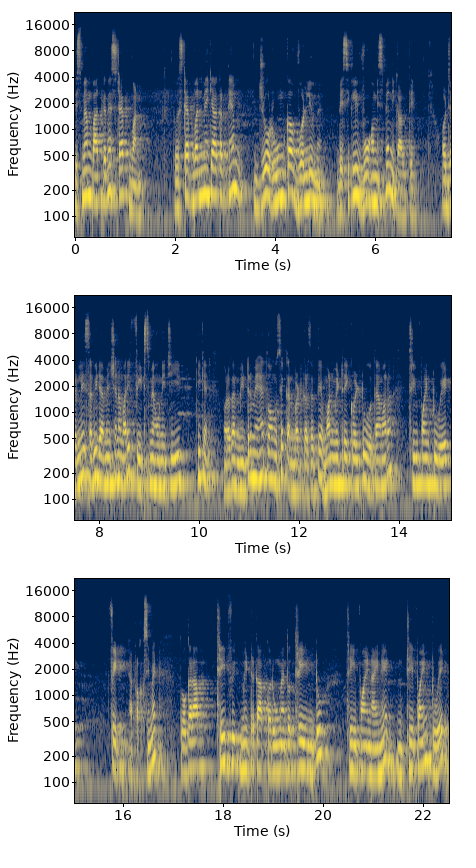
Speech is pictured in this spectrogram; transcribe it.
जिसमें हम बात करते हैं स्टेप वन तो स्टेप वन में क्या करते हैं जो रूम का वॉल्यूम है बेसिकली वो हम इसमें निकालते हैं। और जनरली सभी डायमेंशन हमारी फीट्स में होनी चाहिए, ठीक है? और अगर मीटर में है तो हम उसे कन्वर्ट कर सकते हैं। वन मीटर इक्वल टू होता है हमारा three point two eight feet approximate तो अगर आप थ्री मीटर का आपका रूम है तो three into three point nine eight three point two eight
